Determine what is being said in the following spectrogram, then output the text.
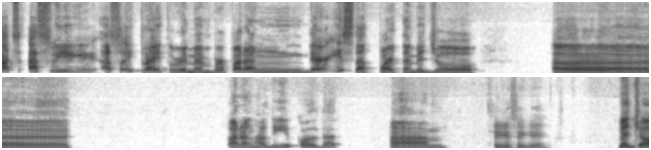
as, as we, as I try to remember, parang there is that part na medyo, uh, parang how do you call that? Um, Sige, sige. medyo,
